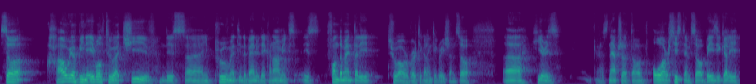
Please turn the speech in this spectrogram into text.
So how we have been able to achieve this uh, improvement in the bandwidth economics is fundamentally through our vertical integration. So uh, here is a snapshot of all our systems. So basically,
